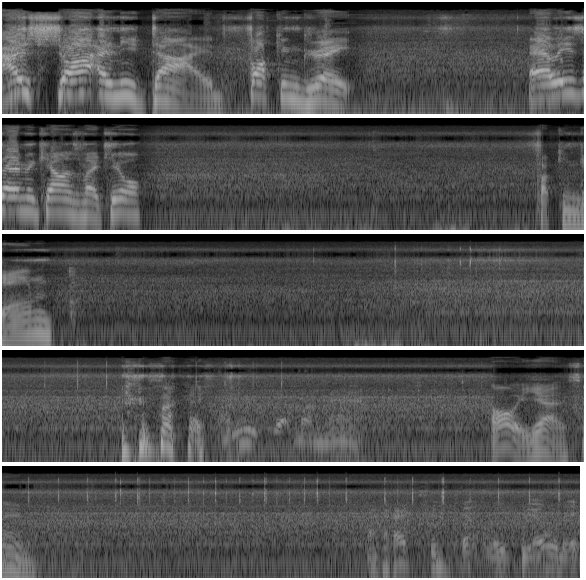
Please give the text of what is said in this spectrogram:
I shot and he died. Fucking great. At least I didn't count as my kill. Fucking game. I need to get my map. oh yeah, same. Accidentally built it.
